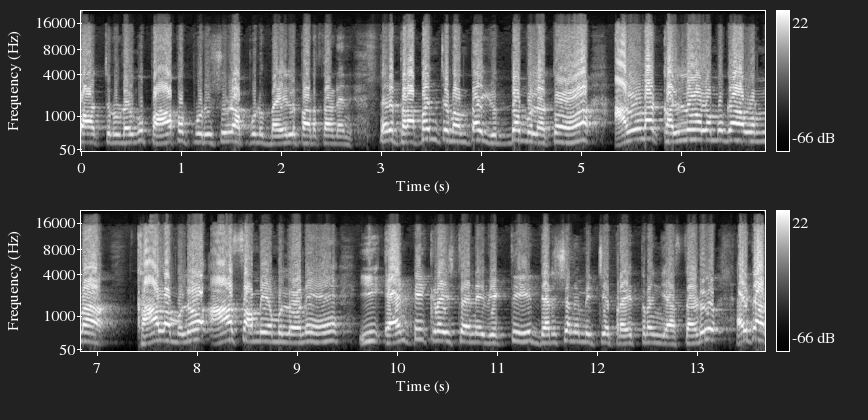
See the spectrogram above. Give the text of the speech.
పాత్రుడకు పాప పురుషుడు అప్పుడు బయలుపడతాడని. అంటే ప్రపంచమంతా యుద్ధములతో అల్ల కల్లోలముగా ఉన్న కాలములో ఆ సమయంలోనే ఈ యాంటీ క్రైస్ట్ అనే వ్యక్తి దర్శనమిచ్చే ప్రయత్నం చేస్తాడు. అయితే ఆ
